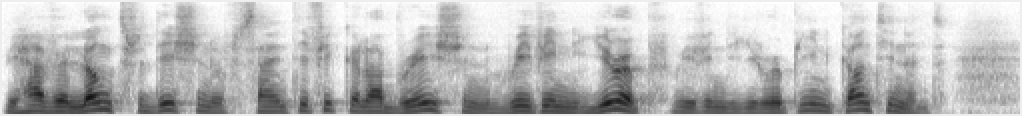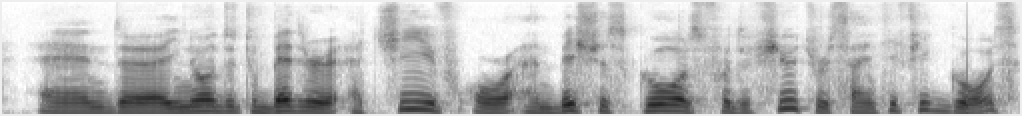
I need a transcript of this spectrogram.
we have a long tradition of scientific collaboration within Europe, within the European continent. And uh, in order to better achieve our ambitious goals for the future, scientific goals,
